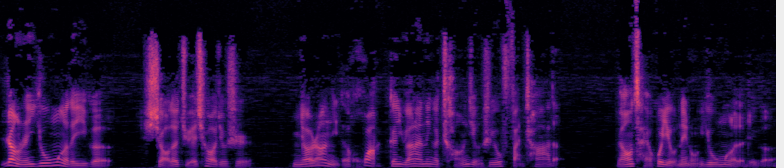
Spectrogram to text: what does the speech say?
让人幽默的一个小的诀窍就是。你要让你的话跟原来那个场景是有反差的，然后才会有那种幽默的这个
